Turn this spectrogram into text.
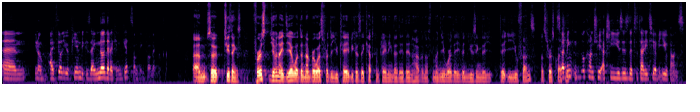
um, you know, I feel European because I know that I can get something from it. Um, so two things. First, do you have an idea what the number was for the UK? Because they kept complaining that they didn't have enough money. Were they even using the, the EU funds? That's the first question. So I think no country actually uses the totality of EU funds.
